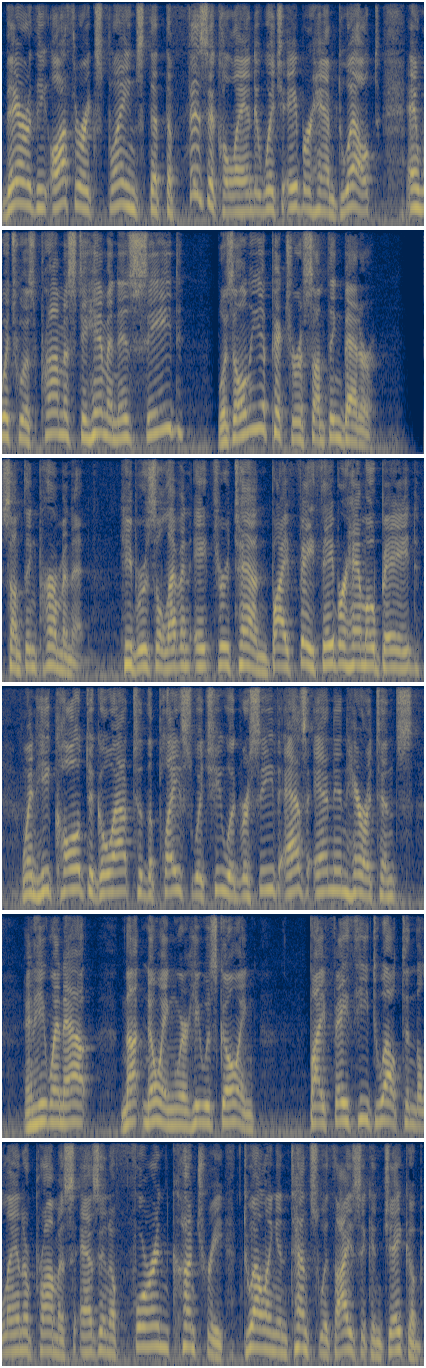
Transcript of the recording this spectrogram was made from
There, the author explains that the physical land in which Abraham dwelt and which was promised to him and his seed was only a picture of something better, something permanent, Hebrews 11, 8 through 10. By faith, Abraham obeyed when he called to go out to the place which he would receive as an inheritance, and he went out, not knowing where he was going. By faith, he dwelt in the land of promise as in a foreign country, dwelling in tents with Isaac and Jacob,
